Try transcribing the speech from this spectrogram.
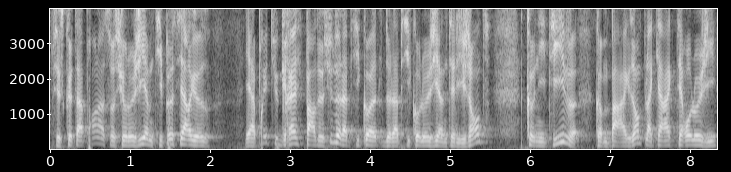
C'est ce que t'apprend la sociologie un petit peu sérieuse. Et après, tu greffes par-dessus de, la psychologie intelligente, cognitive, comme par exemple la caractérologie.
